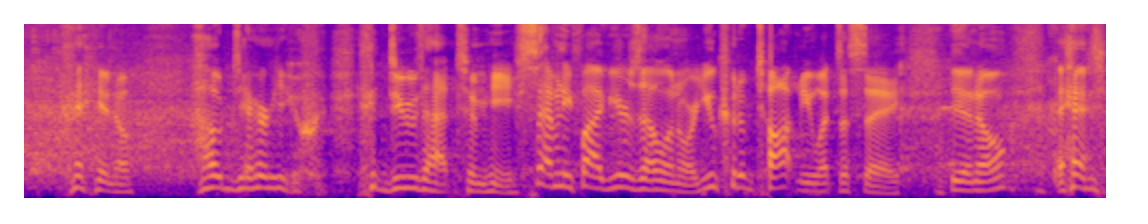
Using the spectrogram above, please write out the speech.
you know? How dare you do that to me? 75 years, Eleanor. You could have taught me what to say, you know? And,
